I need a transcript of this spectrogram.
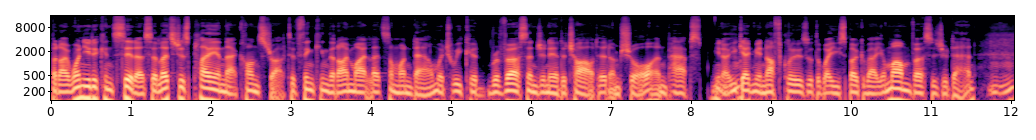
But I want you to consider so let's just play in that construct of thinking that I might let someone down, which we could reverse engineer to childhood, I'm sure. And perhaps, you know, you mm-hmm. gave me enough clues with the way you spoke about your mom versus your dad mm-hmm.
